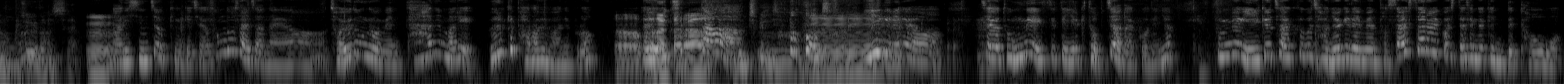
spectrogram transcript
엄청 더웠어요. 음. 아니, 진짜 웃긴 게 제가 송도 살잖아요. 저희 동네 오면 다 하는 말이 왜 이렇게 바람이 많이 불어? 어, 야, 여기 바닷가라. 춥다. 음. 이 얘기를 해요. 제가 동네에 있을 때 이렇게 덥지 않았거든요. 분명히 일교차가 크고 저녁이 되면 더 쌀쌀할 것이다 생각했는데 더워.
